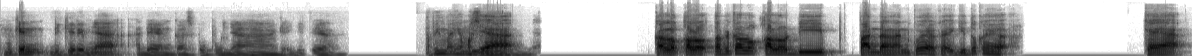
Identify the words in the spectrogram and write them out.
mungkin dikirimnya ada yang ke sepupunya kayak gitu ya. Tapi yang masuk Ya. kalau kalau tapi kalau kalau di pandanganku ya kayak gitu kayak kayak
